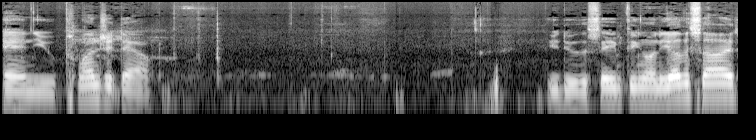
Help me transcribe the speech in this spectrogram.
And you plunge it down. You do the same thing on the other side.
